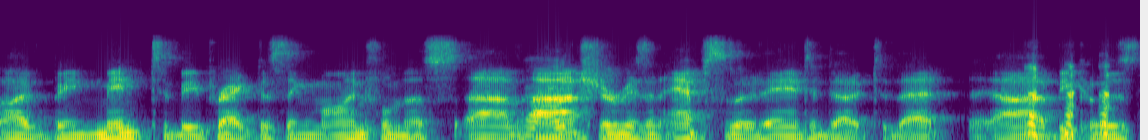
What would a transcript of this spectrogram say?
I've been meant to be practicing mindfulness, um, right. Archer is an absolute antidote to that uh, because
